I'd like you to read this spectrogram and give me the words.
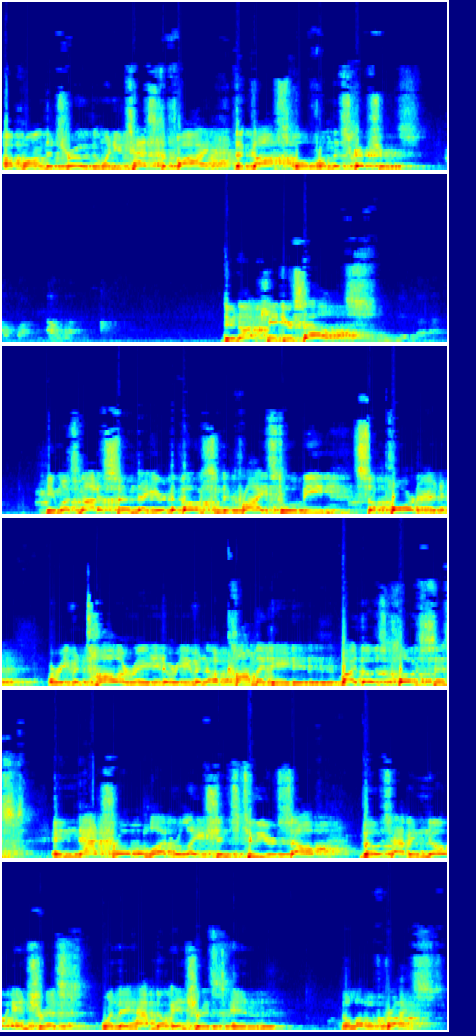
upon the truth and when you testify the gospel from the Scriptures. Do not kid yourselves. You must not assume that your devotion to Christ will be supported or even tolerated or even accommodated by those closest in natural blood relations to yourself, those having no interest when they have no interest in the love of Christ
